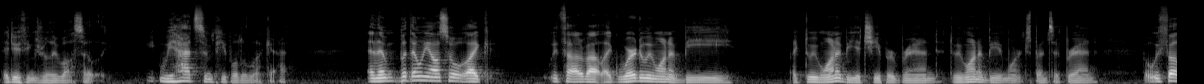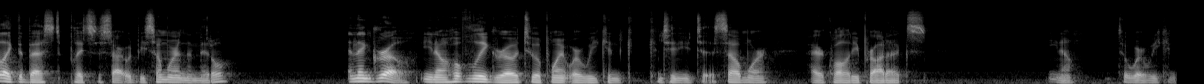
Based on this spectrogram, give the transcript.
they do things really well. So we had some people to look at, and then but then we also like we thought about like where do we want to be? Like, do we want to be a cheaper brand? Do we want to be a more expensive brand? But we felt like the best place to start would be somewhere in the middle and then grow you know hopefully grow to a point where we can c- continue to sell more higher quality products you know, to where we can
